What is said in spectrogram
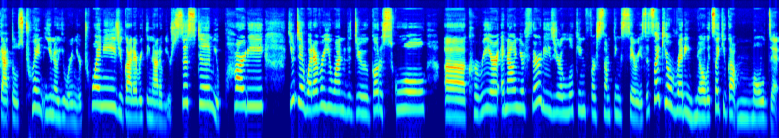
got those 20, you know, you were in your 20s, you got everything out of your system, you party, you did whatever you wanted to do, go to school, uh, career. And now in your 30s, you're looking for something serious. It's like you already know, it's like you got molded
